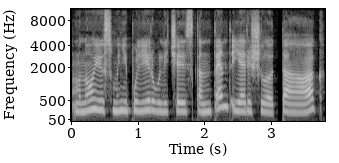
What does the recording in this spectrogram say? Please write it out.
мною сманипулировали через контент, и я решила, так,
